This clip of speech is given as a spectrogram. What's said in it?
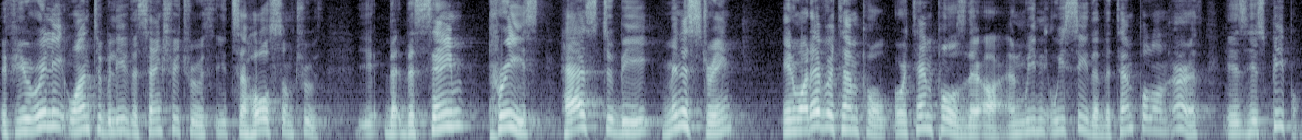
If you really want to believe the sanctuary truth, it's a wholesome truth. The, the same priest has to be ministering in whatever temple or temples there are. And we, we see that the temple on earth is his people.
